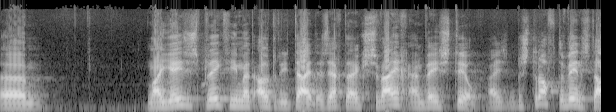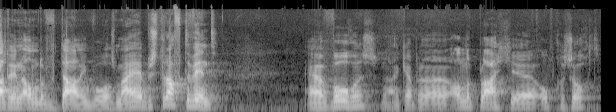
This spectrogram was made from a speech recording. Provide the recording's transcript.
Um, maar Jezus spreekt hier met autoriteit. Hij zegt eigenlijk zwijg en wees stil. Hij bestraft de wind, staat er in een andere vertaling volgens mij. Hij bestraft de wind. En vervolgens, nou, ik heb een, ander plaatje opgezocht.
